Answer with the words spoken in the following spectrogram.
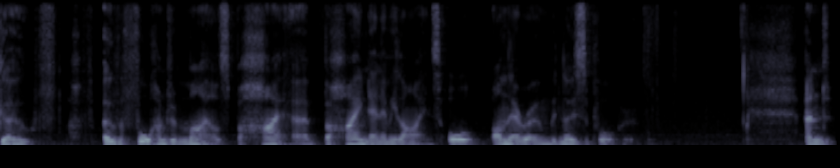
go f- over 400 miles behind, uh, behind enemy lines or on their own with no support group. And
